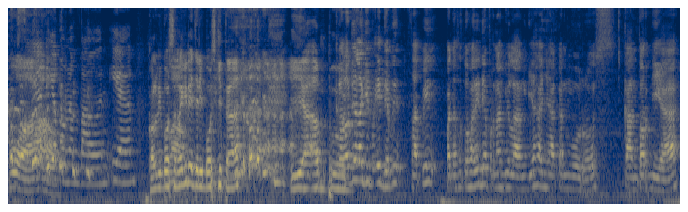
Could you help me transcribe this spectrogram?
Wow. Usia 36 tahun. Iya. Kalau lebih bosan lagi dia jadi bos kita. Iya ampun. Kalau dia lagi eh, dia, tapi pada suatu hari dia pernah bilang dia hanya akan ngurus kantor dia.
